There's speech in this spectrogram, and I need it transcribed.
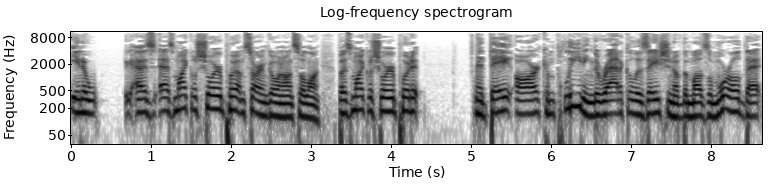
in a, as, as Michael Scheuer put it, I'm sorry I'm going on so long, but as Michael Scheuer put it, that they are completing the radicalization of the Muslim world that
